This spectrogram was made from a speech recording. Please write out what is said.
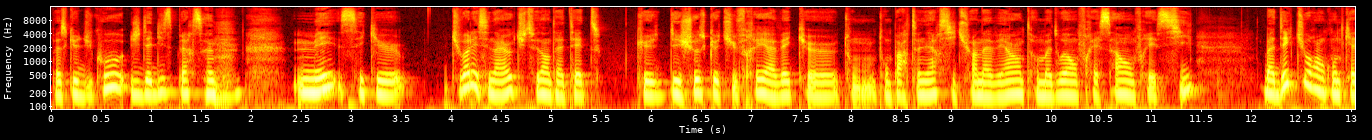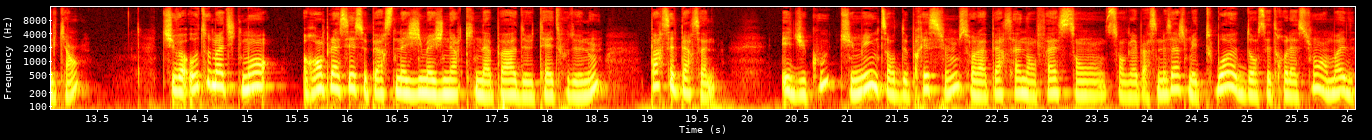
parce que du coup, j'idéalise personne. Mais c'est que, tu vois, les scénarios que tu te fais dans ta tête, que des choses que tu ferais avec euh, ton, ton, partenaire, si tu en avais un, t'es en mode ouais, on ferait ça, on ferait ci. Bah, dès que tu rencontres quelqu'un, tu vas automatiquement remplacer ce personnage imaginaire qui n'a pas de tête ou de nom par cette personne. Et du coup, tu mets une sorte de pression sur la personne en face sans, sans que la personne le sache, mais toi, dans cette relation, en mode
